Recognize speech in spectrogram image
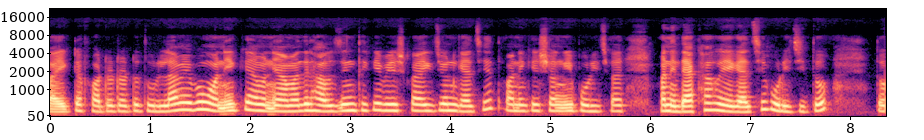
কয়েকটা ফটো টটো তুললাম এবং অনেকে মানে আমাদের হাউজিং থেকে বেশ কয়েকজন গেছে, তো অনেকের সঙ্গেই পরিচয় মানে দেখা হয়ে গেছে, পরিচিত। তো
